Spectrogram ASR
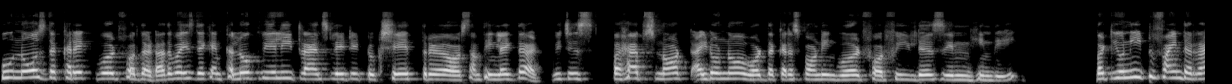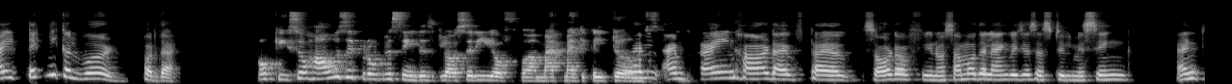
who knows the correct word for that. Otherwise, they can colloquially translate it to kshetra or something like that, which is perhaps not, I don't know what the corresponding word for field is in Hindi but you need to find the right technical word for that. Okay so how is it progressing this glossary of uh, mathematical terms? I'm, I'm, trying hard. I've tried, sort of you know some of the languages are still missing. And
